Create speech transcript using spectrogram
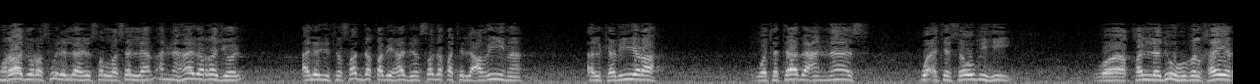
مراد رسول الله صلى الله عليه وسلم أن هذا الرجل الذي تصدق بهذه الصدقة العظيمة الكبيرة وتتابع الناس وأتسوا به وقلدوه في الخير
